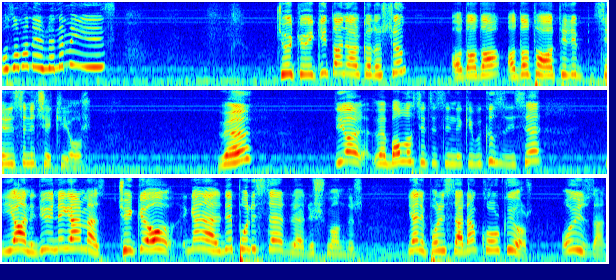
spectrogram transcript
O zaman evlenemeyiz. Çünkü iki tane arkadaşım adada ada tatili serisini çekiyor. Ve diğer ve Ballas çetesindeki bir kız ise yani düğüne gelmez. Çünkü o genelde polislerle düşmandır. Yani polislerden korkuyor. O yüzden.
